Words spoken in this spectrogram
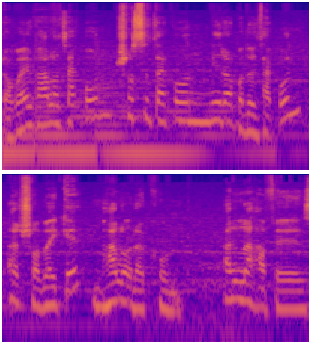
সবাই ভালো থাকুন, সুস্থ থাকুন, নিরাপদে থাকুন আর সবাইকে ভালো রাখুন। আল্লাহ হাফেজ।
